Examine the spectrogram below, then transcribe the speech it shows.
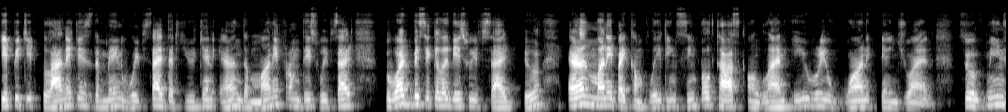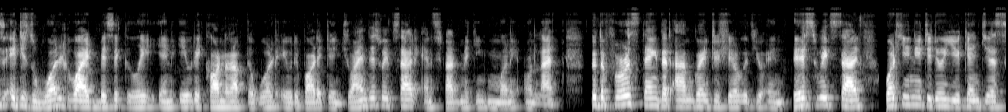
gpt planet is the main website that you can earn the money from this website so what basically this website do earn money by completing simple tasks online everyone can join so it means it is worldwide basically in every corner of the world everybody can join this website and start making money online. So the first thing that i'm going to share with you in this website what you need to do you can just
